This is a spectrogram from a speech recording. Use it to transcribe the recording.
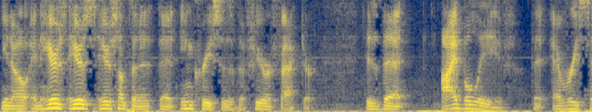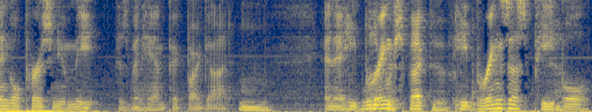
You know, and here's here's here's something that, that increases the fear factor, is that I believe that every single person you meet has been handpicked by God, and that He What brings perspective. He brings us people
